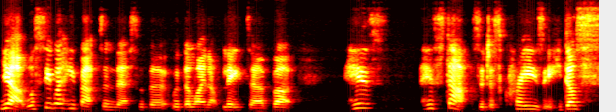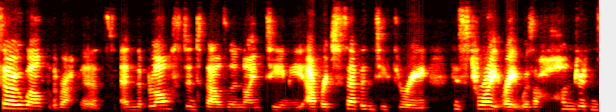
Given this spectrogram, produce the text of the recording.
yeah, we'll see where he bats in this with the with the lineup later. But his his stats are just crazy. He does so well for the Rapids. And the Blast in 2019, he averaged 73. His strike rate was 171,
